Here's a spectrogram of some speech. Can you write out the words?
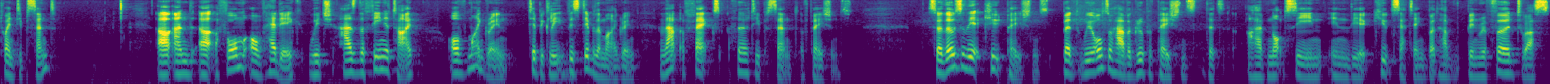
20% uh, and uh, a form of headache which has the phenotype of migraine, typically vestibular migraine, and that affects 30% of patients. So those are the acute patients, but we also have a group of patients that I have not seen in the acute setting but have been referred to us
